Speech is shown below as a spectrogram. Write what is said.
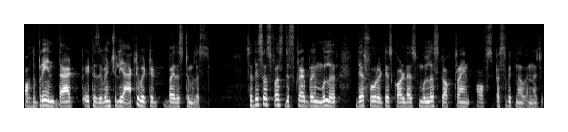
of the brain that it is eventually activated by the stimulus. So this was first described by Muller Therefore, it is called as Muller's doctrine of specific nerve energy.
